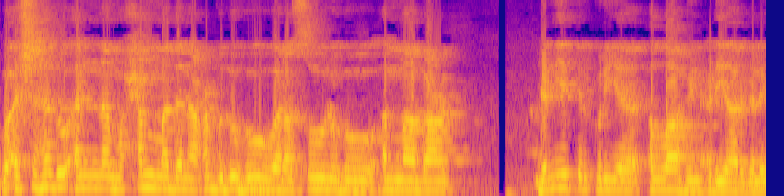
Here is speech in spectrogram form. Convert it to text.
واشهد ان محمدا عبده ورسوله اما بعد கண்ணியத்திற்குரிய அல்லாஹ்வின் அடியார்களே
